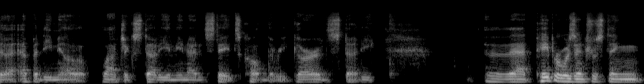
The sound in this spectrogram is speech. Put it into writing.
uh, epidemiologic study in the United States called the REGARD study. That paper was interesting,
